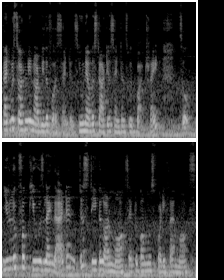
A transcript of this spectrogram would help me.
that would certainly not be the first sentence. You never start your sentence with but right? So you look for cues like that and just take a lot of marks i took almost 45 marks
